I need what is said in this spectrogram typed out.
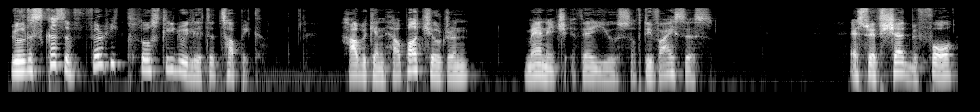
we will discuss a very closely related topic how we can help our children manage their use of devices. As we have shared before,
